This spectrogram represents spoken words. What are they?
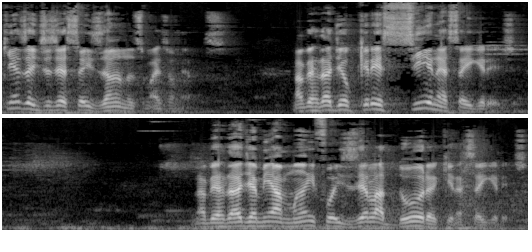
15 a 16 anos, mais ou menos. Na verdade, eu cresci nessa igreja. Na verdade, a minha mãe foi zeladora aqui nessa igreja.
